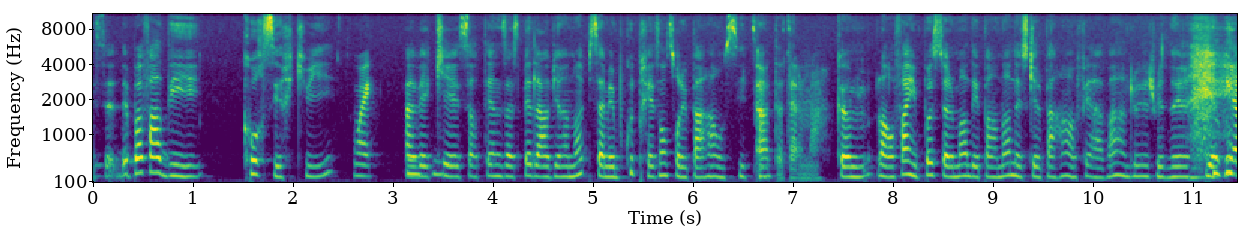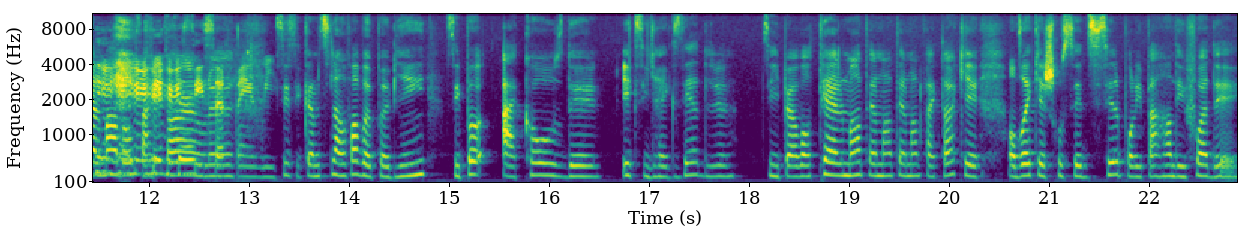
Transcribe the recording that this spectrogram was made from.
ça, de pas faire des courts-circuits. Ouais avec mm-hmm. euh, certains aspects de l'environnement, puis ça met beaucoup de pression sur les parents aussi. Ah, totalement. Comme l'enfant n'est pas seulement dépendant de ce que le parent a fait avant, là, je veux dire, il y a tellement d'autres facteurs. c'est certain, oui. C'est comme si l'enfant va pas bien, c'est pas à cause de X, Y, Z, là. Il peut y avoir tellement, tellement, tellement de facteurs qu'on dirait que je trouve ça difficile pour les parents, des fois, de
